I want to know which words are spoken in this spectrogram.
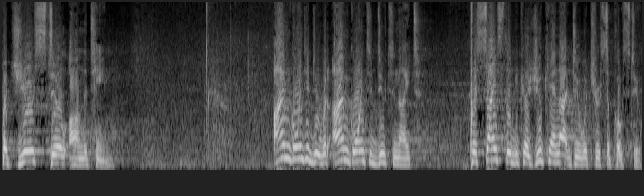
but you're still on the team. I'm going to do what I'm going to do tonight precisely because you cannot do what you're supposed to.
